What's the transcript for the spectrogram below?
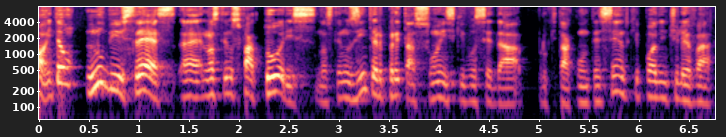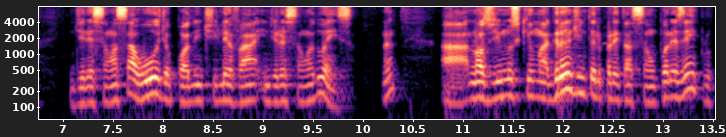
Bom, então, no bioestresse, é, nós temos fatores, nós temos interpretações que você dá para o que está acontecendo que podem te levar em direção à saúde ou podem te levar em direção à doença. Né? Ah, nós vimos que uma grande interpretação, por exemplo,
